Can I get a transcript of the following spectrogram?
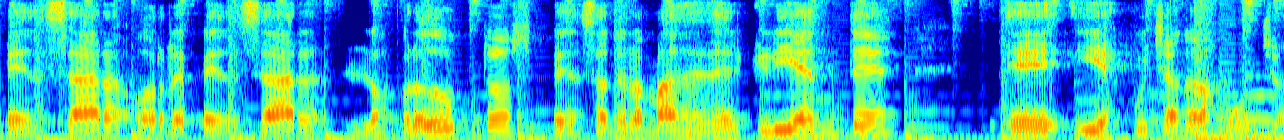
pensar o repensar los productos, pensándolo más desde el cliente eh, y escuchándolos mucho.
